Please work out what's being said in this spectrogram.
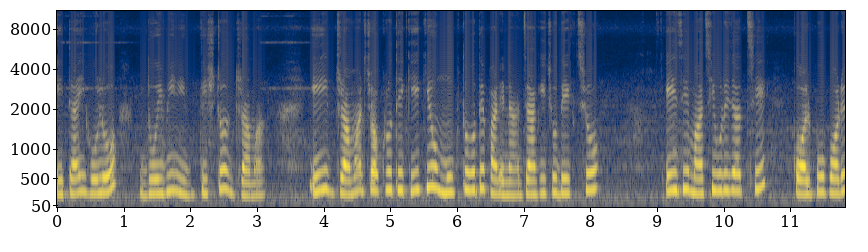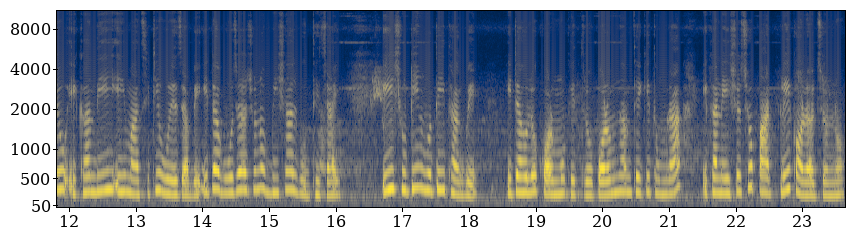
এটাই হলো দৈবী নির্দিষ্ট ড্রামা। এই ড্রামার চক্র থেকে কেউ মুক্ত হতে পারে না, যা কিছু দেখছ? এই যে মাছি উড়ে যাচ্ছে কল্প পরেও এখান দিয়েই এই মাছিটি উড়ে যাবে। এটা বোঝার জন্য বিশাল বুদ্ধি চাই। এই শুটিং হতেই থাকবে। এটা হলো কর্মক্ষেত্র। পরমধাম থেকে তোমরা এখানে এসেছ পার্ট প্লে করার জন্য।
